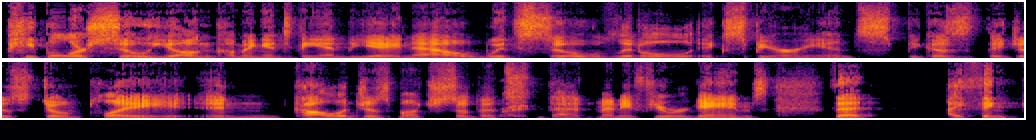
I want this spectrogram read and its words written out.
people are so young coming into the NBA now with so little experience because they just don't play in college as much. So that's Right. that many fewer games that I think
